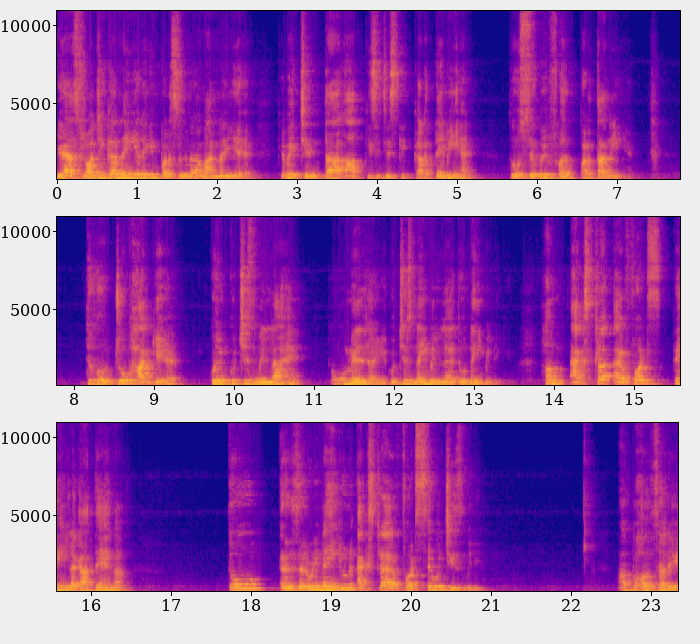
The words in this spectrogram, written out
ये एस्ट्रोलॉजी का नहीं है, लेकिन पर्सनल मेरा मानना यह है कि भाई चिंता आप किसी चीज़ की करते भी हैं तो उससे कोई फ़र्क पड़ता नहीं है। देखो, जो भाग्य है, कोई कुछ चीज़ मिलना है तो वो मिल जाएगी। कुछ चीज़ नहीं मिलना है तो नहीं मिलेगी। हम एक्स्ट्रा एफर्ट्स कहीं लगाते हैं ना तो ज़रूरी नहीं कि उन एक्स्ट्रा एफर्ट्स से वो चीज़ मिली। आप बहुत सारे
